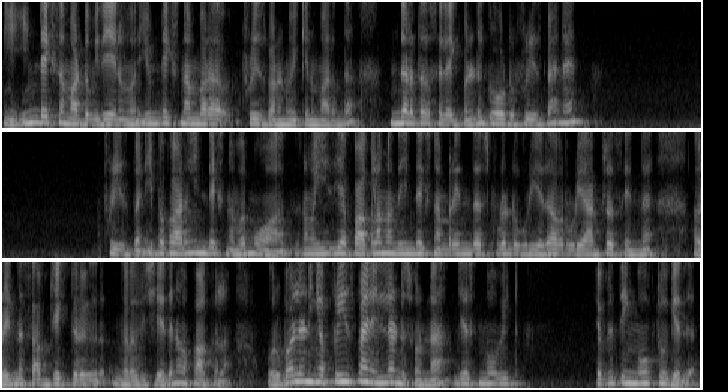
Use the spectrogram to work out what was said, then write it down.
நீங்கள் இண்டெக்ஸை மட்டும் இதே இண்டெக்ஸ் நம்பரை ஃப்ரீஸ் பண்ணணும் வைக்கணுமா இருந்தால் இந்த இடத்த செலக்ட் பண்ணிவிட்டு go to freeze pane and freeze பண்ணி. இப்போ பாருங்கள் இண்டெக்ஸ் நம்பர் மூவ் ஆகுது. நம்ம ஈஸியாக பார்க்கலாம். அந்த இண்டெக்ஸ் நம்பர் எந்த ஸ்டூடெண்ட்டுக்குரியது அவருடைய அட்ரஸ் என்ன அவர் என்ன சப்ஜெக்ட்டுங்கிற விஷயத்தை நம்ம பார்க்கலாம். ஒருவேளை நீங்கள் ஃப்ரீஸ் பேன் இல்லைன்னு சொன்னால் just move it everything move together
